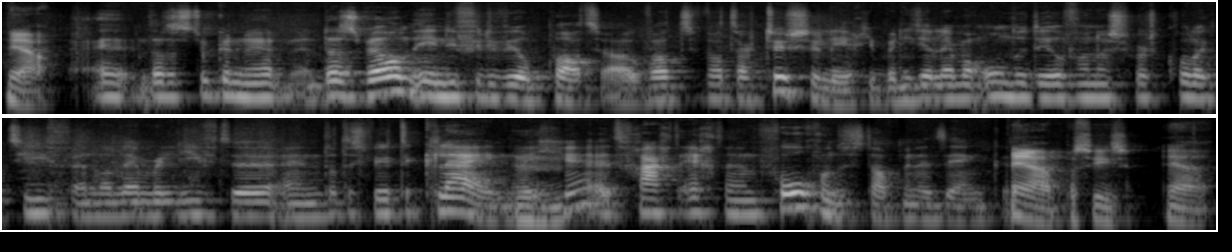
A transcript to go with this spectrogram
Ja, Eh, dat is natuurlijk een, dat is wel een individueel pad ook, wat, wat daartussen ligt. Je bent niet alleen maar onderdeel van een soort collectief en alleen maar liefde. En dat is weer te klein, weet Mhm. je. Het vraagt echt een volgende stap in het denken. ja, precies. Ja.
